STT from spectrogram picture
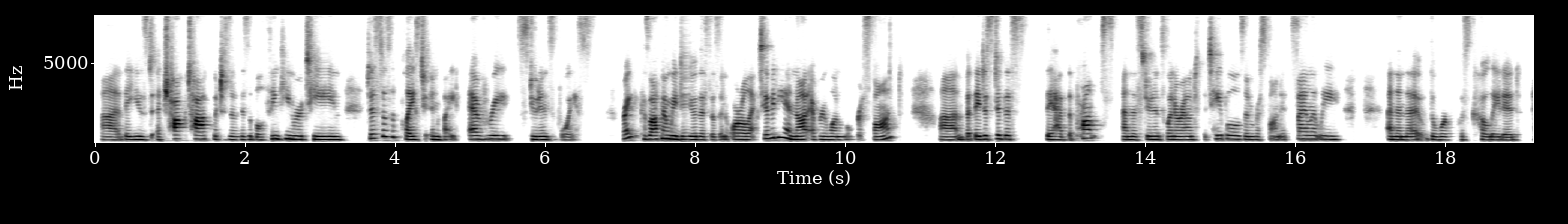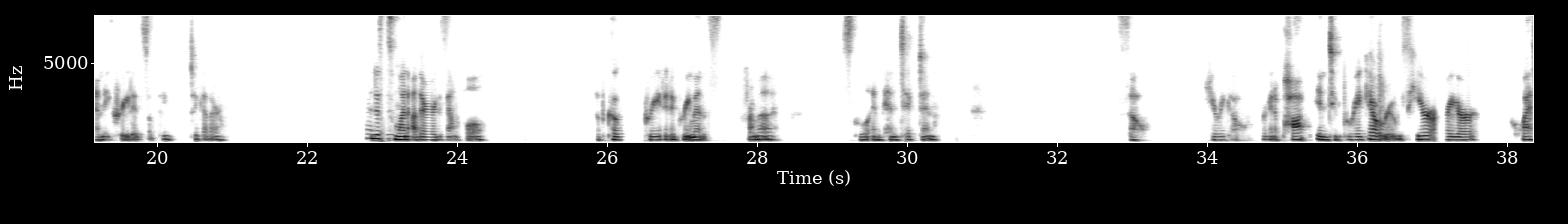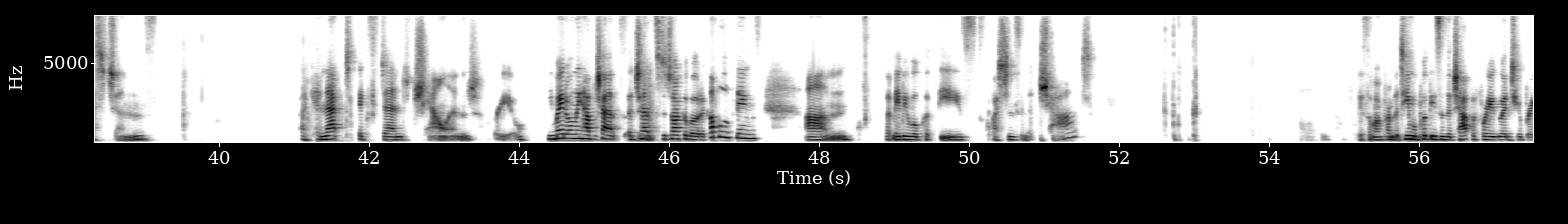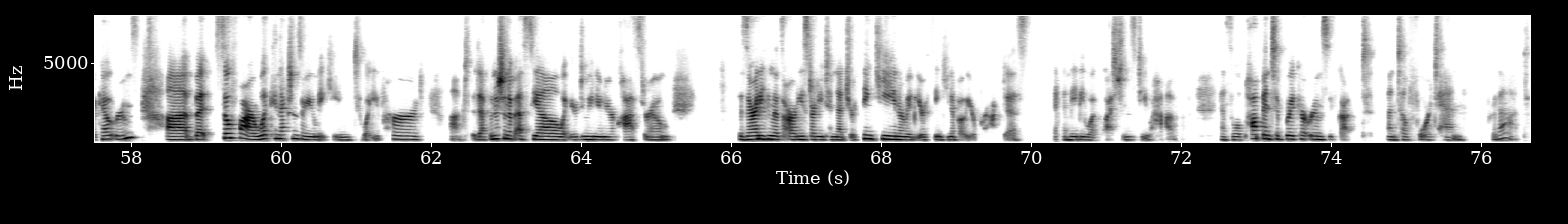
uh, they used a chalk talk, which is a visible thinking routine, just as a place to invite every student's voice, right? Because often we do this as an oral activity and not everyone will respond. Um, but they just did this, they had the prompts, and the students went around to the tables and responded silently. And then the, the work was collated and they created something together. And just one other example of co created agreements from a school in Penticton. So here we go. We're going to pop into breakout rooms. Here are your questions. A connect, extend challenge for you. You might only have chance, a chance to talk about a couple of things, um, but maybe we'll put these questions in the chat Hopefully, someone from the team will put these in the chat before you go into your breakout rooms. Uh, but so far, what connections are you making to what you've heard, um, to the definition of SEL, what you're doing in your classroom? Is there anything that's already starting to nudge your thinking, or maybe you're thinking about your practice? And maybe what questions do you have? And so we'll pop into breakout rooms. We've got until 410 for that.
